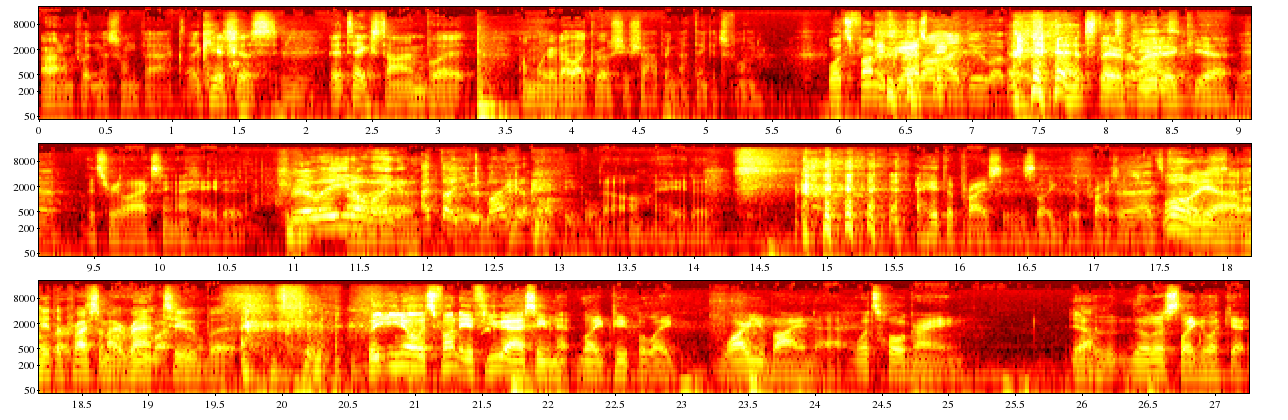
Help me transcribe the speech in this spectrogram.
all right, I'm putting this one back. Like, it's just, mm. it takes time, but I'm weird. I like grocery shopping. I think it's fun. Well it's funny if you ask well, me I do love It's therapeutic, relaxing. yeah. Yeah. it's relaxing i hate it Really? You don't Oh, like it? I thought you would like it of all people. No, I hate it. I hate the prices. Like the prices. Uh, are that's well, yeah, I hate the price of my rent too, but But you know, it's funny if you ask even like people like, why are you buying that? What's whole grain? yeah, They'll just like look at,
